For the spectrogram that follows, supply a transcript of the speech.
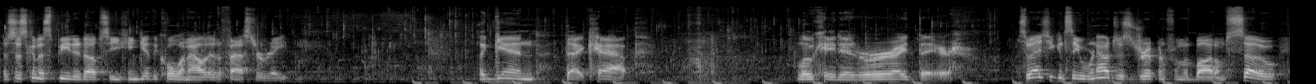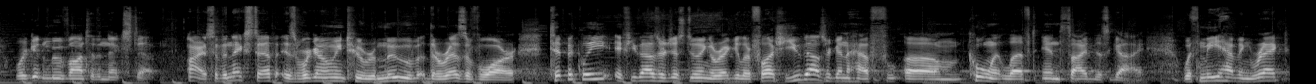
That's just gonna speed it up so you can get the coolant out at a faster rate. Again, that cap located right there. So as you can see, we're now just dripping from the bottom. So we're to move on to the next step. All right, so the next step is we're going to remove the reservoir. Typically, if you guys are just doing a regular flush, you guys are gonna have um, coolant left inside this guy. With me having wrecked,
